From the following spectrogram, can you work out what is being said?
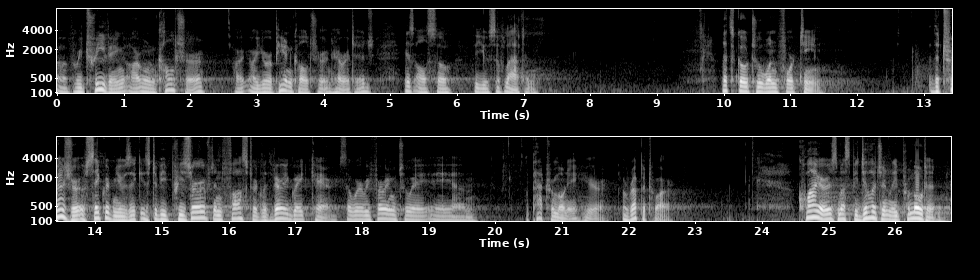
of retrieving our own culture, our, our European culture and heritage, is also the use of Latin. Let's go to 114. The treasure of sacred music is to be preserved and fostered with very great care. So we're referring to a, a, um, a patrimony here, a repertoire. Choirs must be diligently promoted,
